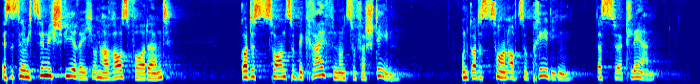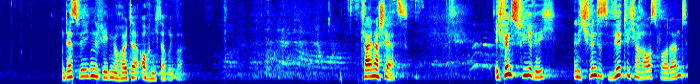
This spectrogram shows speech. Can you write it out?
Es ist nämlich ziemlich schwierig und herausfordernd, Gottes Zorn zu begreifen und zu verstehen und Gottes Zorn auch zu predigen, das zu erklären. Und deswegen reden wir heute auch nicht darüber. Kleiner Scherz. Ich finde es schwierig und ich finde es wirklich herausfordernd,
